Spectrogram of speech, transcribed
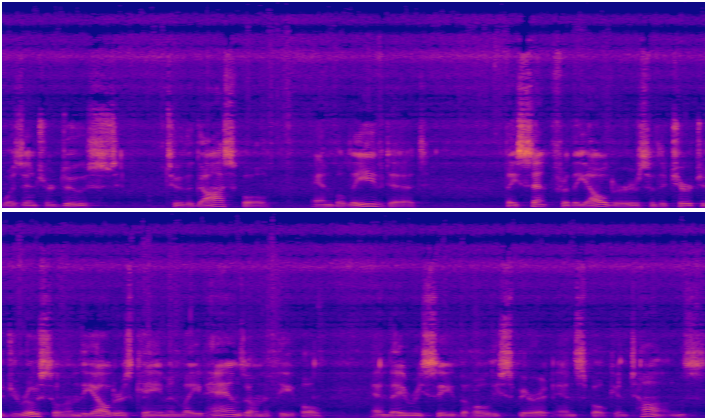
was introduced to the gospel, and believed it, they sent for the elders of the church of Jerusalem. The elders came and laid hands on the people, and they received the Holy Spirit and spoke in tongues,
